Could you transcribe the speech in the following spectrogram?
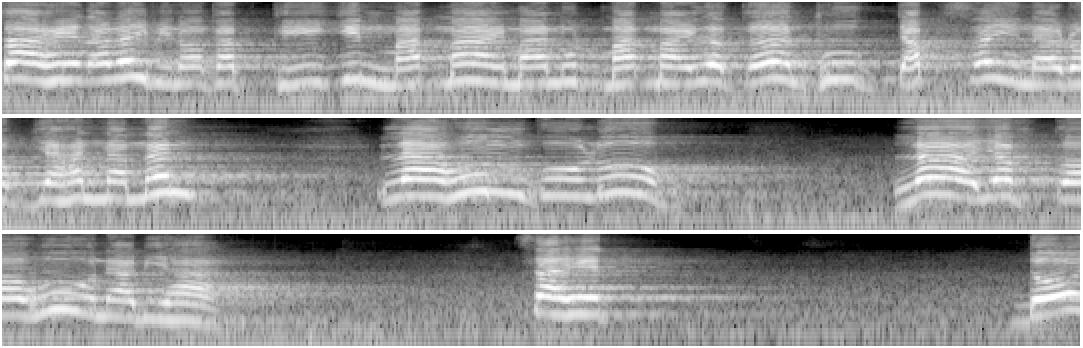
สาเหตุอะไรพี่น้องครับ ที่ยินมากมายมนุษย์มากมายเหลือเกินถูกจับใส่นรกยานนำนั้นลาฮุมกูลูบลายัฟกอฮูนาบิฮา สาเหตุ โดย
